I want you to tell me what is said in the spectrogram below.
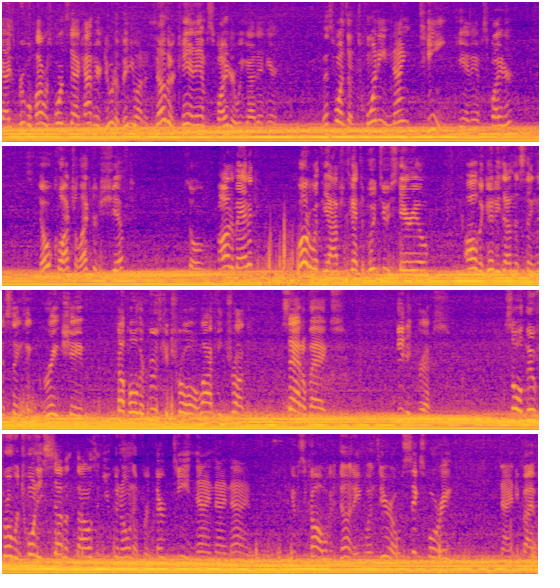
guys, ApprovalPowersports.com here doing a video on another Can-Am Spyder we got in here. This one's a 2019 Can-Am Spyder. No clutch, electric shift. So automatic, loaded with the options. Got the Bluetooth stereo, all the goodies on this thing. This thing's in great shape. Cup holder, cruise control, locking trunk, saddlebags, heated grips. Sold new for over 27000 call. We'll get it done. 810 648 95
